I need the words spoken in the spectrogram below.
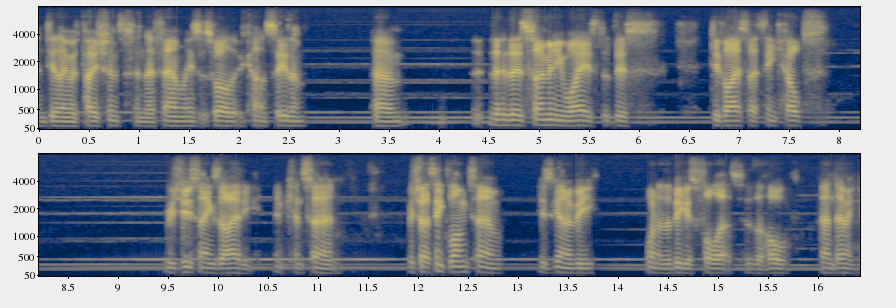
and dealing with patients and their families as well who can't see them. Um, there's so many ways that this device, I think, helps reduce anxiety and concern, which I think long term is going to be one of the biggest fallouts of the whole pandemic.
